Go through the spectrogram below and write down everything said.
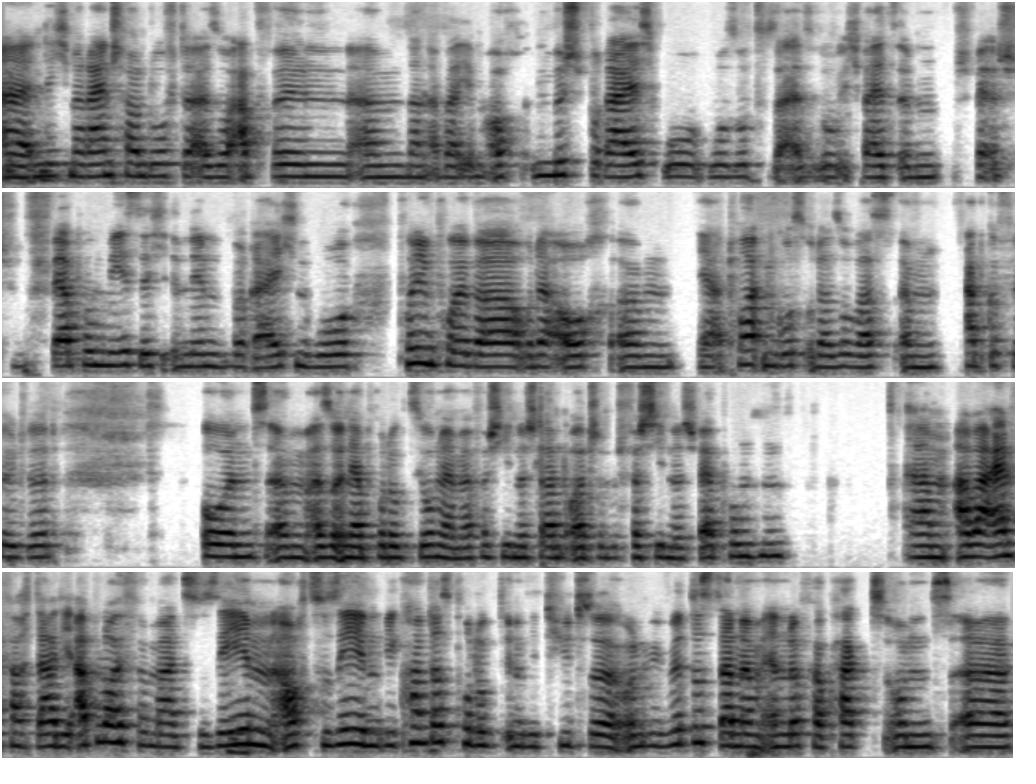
äh, in die ich mal reinschauen durfte, also abfüllen, ähm, dann aber eben auch im Mischbereich, wo, wo sozusagen, also ich war jetzt im Schwer, schwerpunktmäßig in den Bereichen, wo Puddingpulver oder auch ähm, ja, Tortenguss oder sowas ähm, abgefüllt wird. Und ähm, also in der Produktion, wir haben ja verschiedene Standorte mit verschiedenen Schwerpunkten. Ähm, aber einfach da die Abläufe mal zu sehen, auch zu sehen, wie kommt das Produkt in die Tüte und wie wird es dann am Ende verpackt und äh,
